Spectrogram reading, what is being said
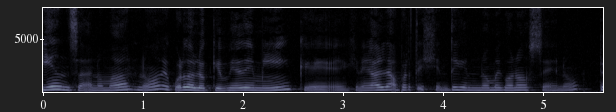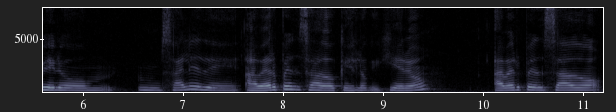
piensa nomás, ¿no? De acuerdo a lo que ve de mí, que en general aparte hay gente que no me conoce, ¿no? Pero mm, sale de haber pensado qué es lo que quiero, haber pensado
